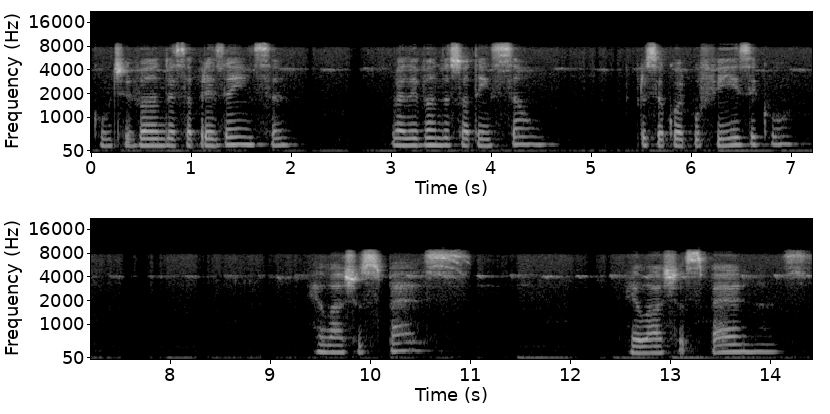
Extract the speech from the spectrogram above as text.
Cultivando essa presença, vai levando a sua atenção para o seu corpo físico. Relaxa os pés. Relaxa as pernas.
